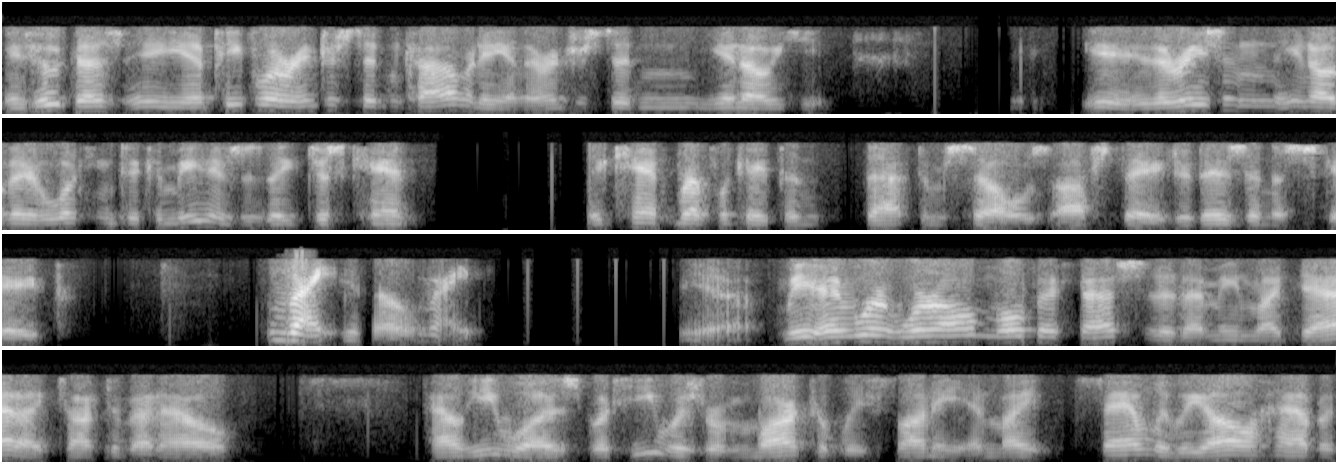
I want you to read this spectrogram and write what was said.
I mean, who does? You know, people are interested in comedy, and they're interested in you know. He, the reason you know they're looking to comedians is they just can't they can't replicate the, that themselves off stage. It is an escape, Right. you know. Right. Yeah, I mean, and we're we're all multifaceted. I mean, my dad, I talked about how how he was, but he was remarkably funny. And my family, we all have a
